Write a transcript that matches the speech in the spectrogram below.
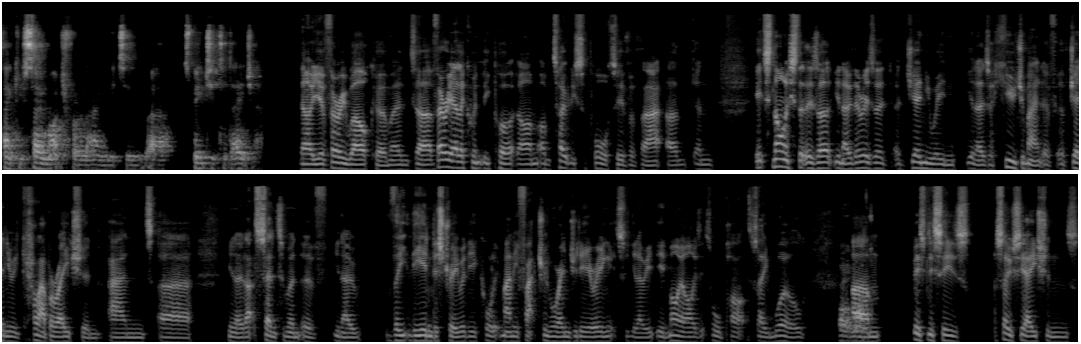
Thank you so much for allowing me to uh, speak to you today, Jeff. No, you're very welcome and uh, very eloquently put. I'm, I'm totally supportive of that. Um, and it's nice that there's a, you know, there is a, a genuine, you know, there's a huge amount of, of genuine collaboration and, uh, you know, that sentiment of, you know, the, the industry, whether you call it manufacturing or engineering, it's, you know, in my eyes, it's all part of the same world. Um, businesses, associations,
